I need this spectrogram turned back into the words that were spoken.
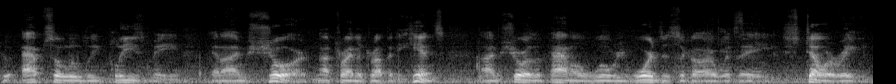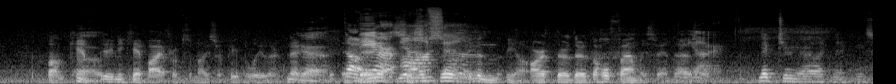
to absolutely please me. And I'm sure, not trying to drop any hints, I'm sure the panel will reward the cigar with a stellar rating. Well, you can't, and you can't buy it from some nicer people either. Nick. Yeah. No, They yeah, are yeah, awesome. absolutely. Even, you know, Art, they're, they're, the whole family's They fantastic. are. Nick Jr. I like Nick. He's,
